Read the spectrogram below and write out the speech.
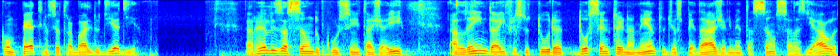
competem no seu trabalho do dia a dia. A realização do curso em Itajaí, além da infraestrutura do centro de treinamento, de hospedagem, alimentação, salas de aula,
